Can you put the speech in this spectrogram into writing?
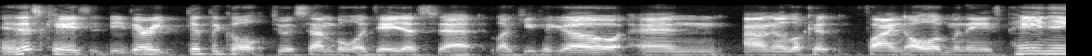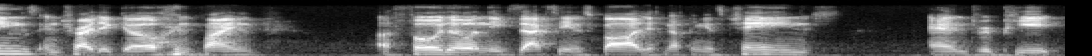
in this case, it'd be very difficult to assemble a data set. Like you could go and I don't know, look at find all of Monet's paintings and try to go and find a photo in the exact same spot if nothing has changed, and repeat.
